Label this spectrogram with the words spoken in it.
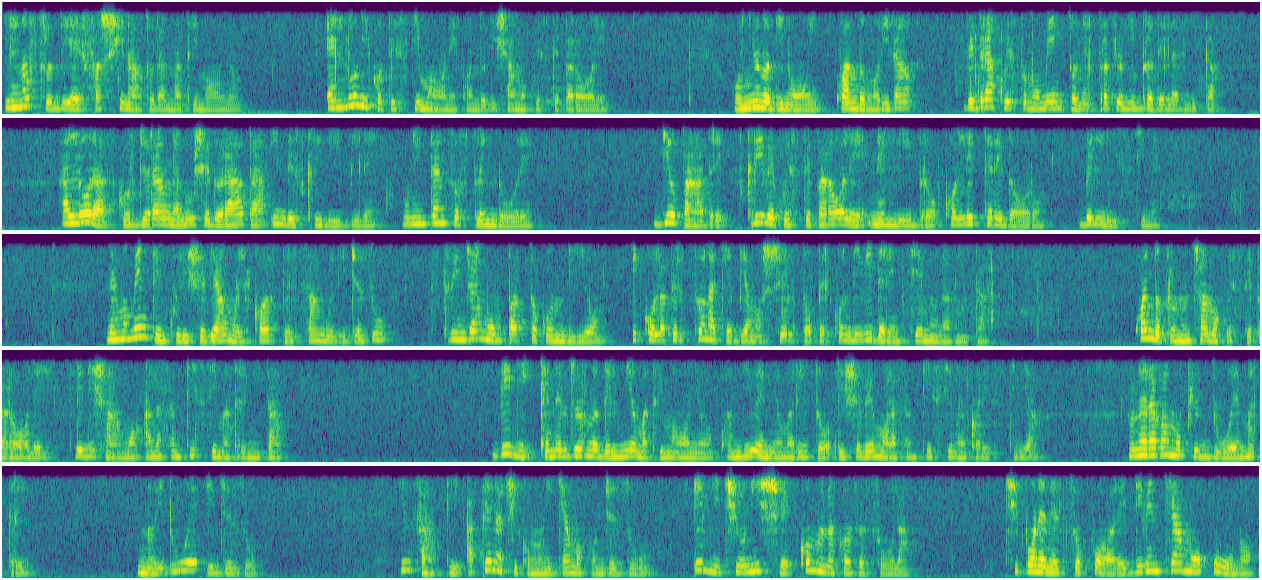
Il nostro Dio è fascinato dal matrimonio. È l'unico testimone quando diciamo queste parole. Ognuno di noi, quando morirà, vedrà questo momento nel proprio libro della vita. Allora scorgerà una luce dorata indescrivibile, un intenso splendore Dio Padre scrive queste parole nel libro con lettere d'oro, bellissime. Nel momento in cui riceviamo il corpo e il sangue di Gesù, stringiamo un patto con Dio e con la persona che abbiamo scelto per condividere insieme una vita. Quando pronunciamo queste parole, le diciamo alla Santissima Trinità. Vidi che nel giorno del mio matrimonio, quando io e mio marito ricevemmo la Santissima Eucaristia, non eravamo più due, ma tre. Noi due e Gesù. Infatti, appena ci comunichiamo con Gesù, Egli ci unisce come una cosa sola. Ci pone nel suo cuore e diventiamo uno,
